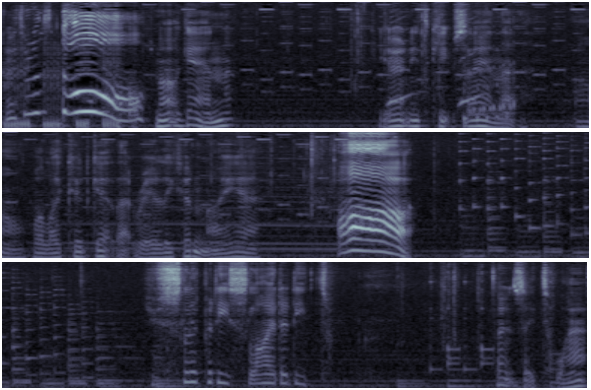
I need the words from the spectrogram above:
Go through the door. Not again. You don't need to keep saying that. Oh well, I could get that really, couldn't I? Yeah. Ah! Slippity slidety Don't say twat.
